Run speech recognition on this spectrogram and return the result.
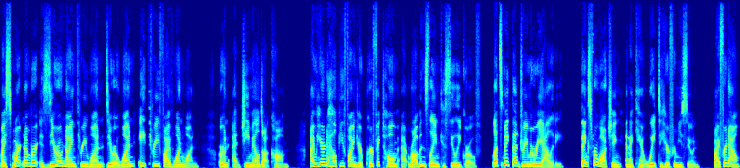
My smart number is 093101 or at gmail.com. I'm here to help you find your perfect home at Robinslane Casili Grove. Let's make that dream a reality. Thanks for watching, and I can't wait to hear from you soon. Bye for now.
